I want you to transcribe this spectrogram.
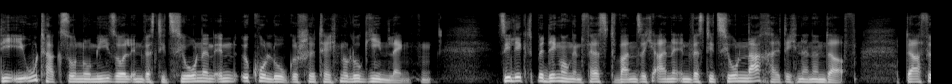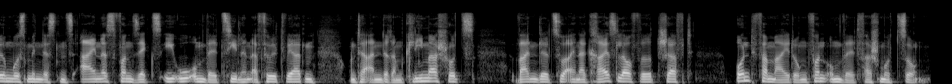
Die EU-Taxonomie soll Investitionen in ökologische Technologien lenken. Sie legt Bedingungen fest, wann sich eine Investition nachhaltig nennen darf. Dafür muss mindestens eines von sechs EU-Umweltzielen erfüllt werden, unter anderem Klimaschutz, Wandel zu einer Kreislaufwirtschaft und Vermeidung von Umweltverschmutzung.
